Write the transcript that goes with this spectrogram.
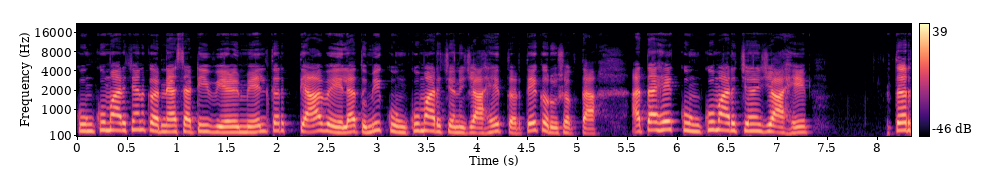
कुंकुमार्चन करण्यासाठी वेळ मिळेल तर त्या वेळेला तुम्ही कुंकुमार्चन जे आहे तर ते करू शकता. आता हे कुंकुमार्चन जे आहे तर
